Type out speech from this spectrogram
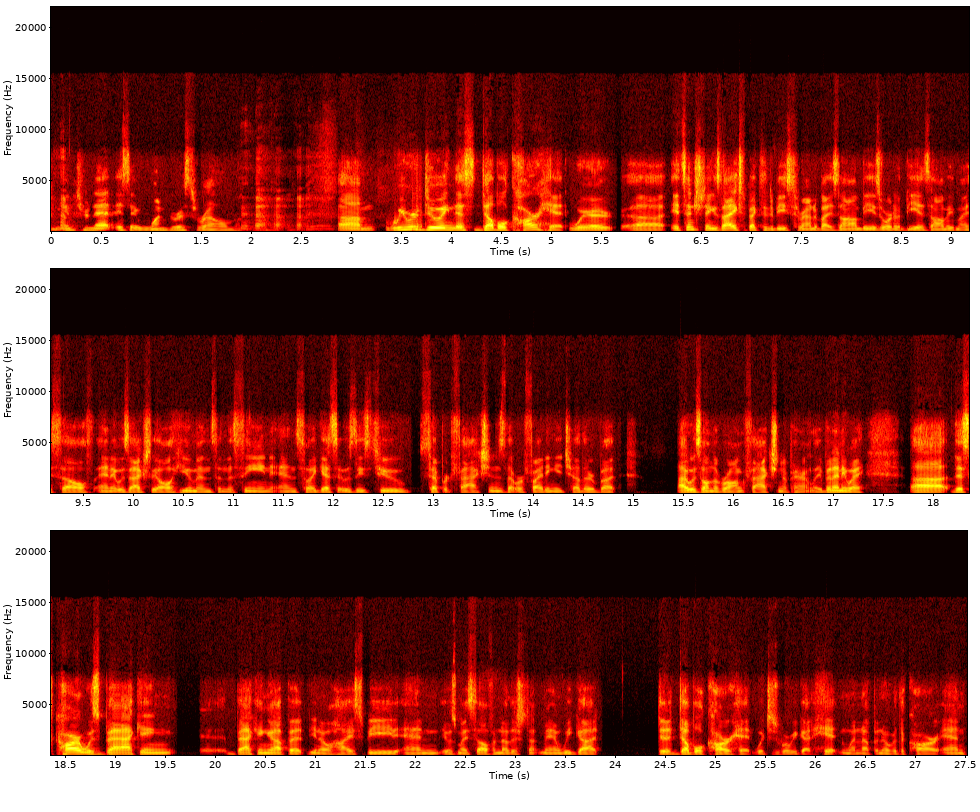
the internet is a wondrous realm. Um, we were doing this double car hit where uh, it's interesting because I expected to be surrounded by zombies or to be a zombie myself, and it was actually all humans in the scene. And so I guess it was these two separate factions that were fighting each other, but I was on the wrong faction apparently. But anyway, uh, this car was backing backing up at you know high speed, and it was myself and another stuntman. We got did a double car hit, which is where we got hit and went up and over the car. And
